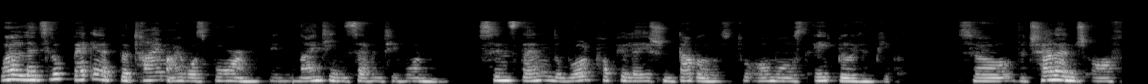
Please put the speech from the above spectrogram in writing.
Well, let's look back at the time I was born in 1971. Since then, the world population doubled to almost 8 billion people. So, the challenge of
